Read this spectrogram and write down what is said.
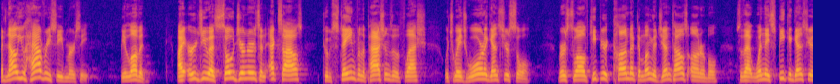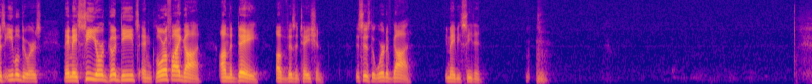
but now you have received mercy. Beloved, I urge you as sojourners and exiles to abstain from the passions of the flesh, which wage war against your soul. Verse 12 Keep your conduct among the Gentiles honorable, so that when they speak against you as evildoers, they may see your good deeds and glorify God on the day of visitation. This is the word of God. You may be seated.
